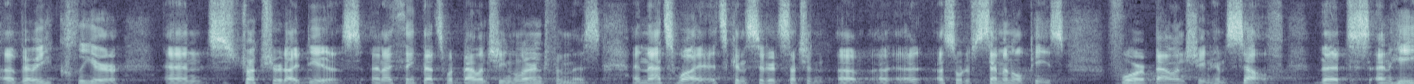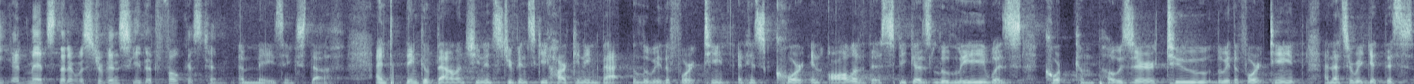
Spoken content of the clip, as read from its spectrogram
uh, very clear and structured ideas. And I think that's what Balanchine learned from this. And that's why it's considered such an, uh, a, a, sort of seminal piece for Balanchine himself that, and he admits that it was Stravinsky that focused him. Amazing stuff. And to think of Balanchine and Stravinsky hearkening back to Louis XIV and his court in all of this, because Lully was court composer to Louis XIV, and that's where we get this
